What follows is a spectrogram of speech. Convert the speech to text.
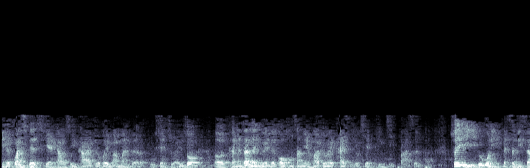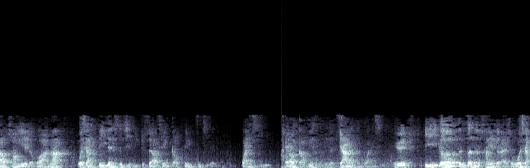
你的关系的协调性它就会慢慢的浮现出来，就是说，呃，可能在人员的沟通上面的话，就会开始有些瓶颈发生。所以如果你本身你是要创业的话，那我想第一件事情，你就是要先搞定自己的。关系还要搞定什么？你的家人的关系，因为以一个真正的创业者来说，我想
